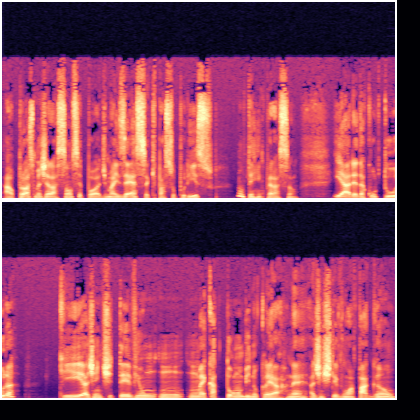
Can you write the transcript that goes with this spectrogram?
A próxima geração você pode, mas essa que passou por isso, não tem recuperação. E a área da cultura, que a gente teve um, um, um hecatombe nuclear, né? A gente teve um apagão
